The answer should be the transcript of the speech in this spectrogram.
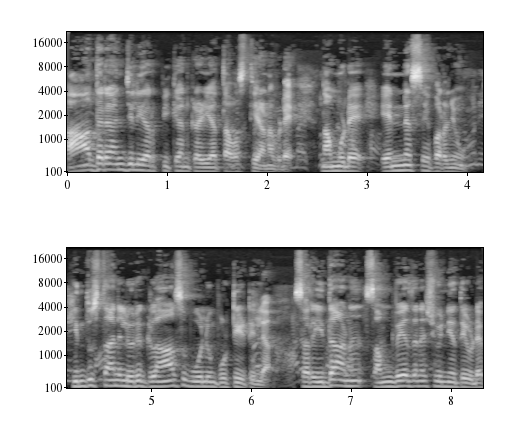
ആദരാഞ്ജലി അർപ്പിക്കാൻ കഴിയാത്ത അവസ്ഥയാണ് അവിടെ. നമ്മുടെ എൻ എസ് എ പറഞ്ഞു ഹിന്ദുസ്ഥാനിൽ ഒരു ഗ്ലാസ് പോലും പൊട്ടിയിട്ടില്ല. സർ ഇതാണ് സംവേദനശൂന്യതയുടെ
